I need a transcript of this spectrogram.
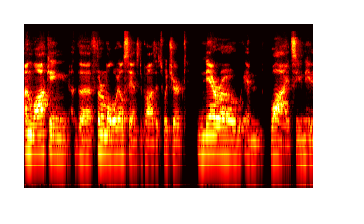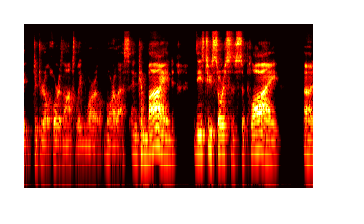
unlocking the thermal oil sands deposits, which are narrow and wide. So you needed to drill horizontally more, more or less. And combined, these two sources of supply uh,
